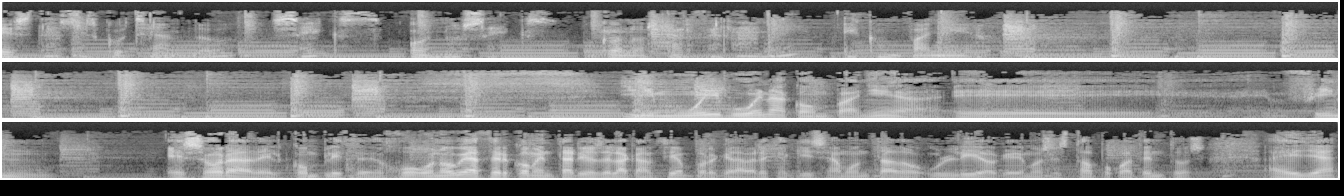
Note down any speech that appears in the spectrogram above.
Estás escuchando Sex o No Sex con Oscar Ferrani y compañía. Y muy buena compañía. Eh, en fin, es hora del cómplice de juego. No voy a hacer comentarios de la canción porque la verdad es que aquí se ha montado un lío que hemos estado poco atentos a ella,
